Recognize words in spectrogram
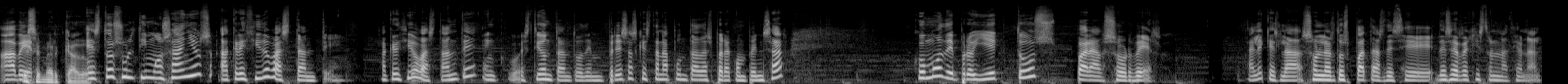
A ver, ese mercado? estos últimos años ha crecido bastante. Ha crecido bastante en cuestión tanto de empresas que están apuntadas para compensar como de proyectos para absorber. ¿Vale? Que es la, son las dos patas de ese, registro nacional.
